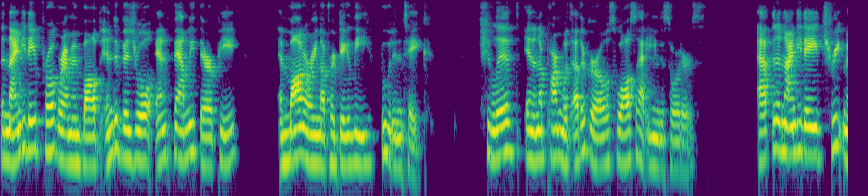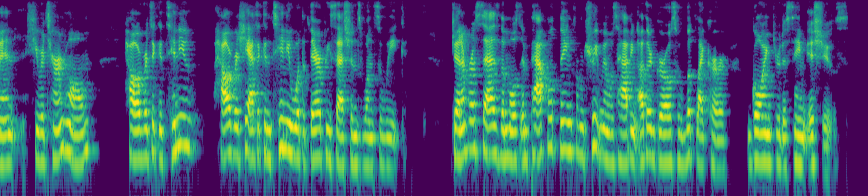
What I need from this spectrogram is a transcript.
The 90 day program involved individual and family therapy and monitoring of her daily food intake. She lived in an apartment with other girls who also had eating disorders. After the 90 day treatment, she returned home, however, to continue However, she had to continue with the therapy sessions once a week. Jennifer says the most impactful thing from treatment was having other girls who looked like her going through the same issues.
